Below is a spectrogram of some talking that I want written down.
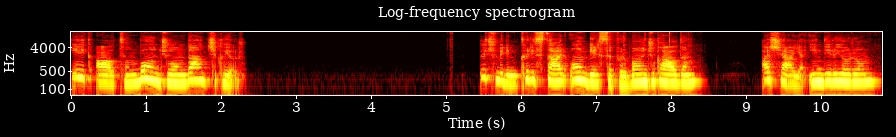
ilk altın boncuğumdan çıkıyorum. 3 milim kristal 11.0 boncuk aldım. Aşağıya indiriyorum.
